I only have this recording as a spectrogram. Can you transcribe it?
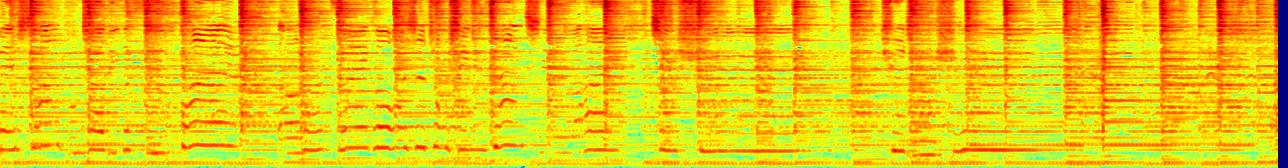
会被伤痛彻底的死坏，到了最后还是重新站起来，继续去找寻。爱，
